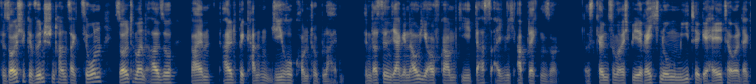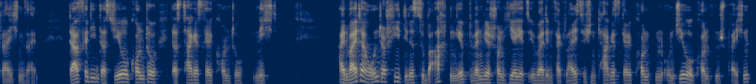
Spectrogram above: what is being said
Für solche gewünschten Transaktionen sollte man also beim altbekannten Girokonto bleiben. Denn das sind ja genau die Aufgaben, die das eigentlich abdecken soll. Das können zum Beispiel Rechnungen, Miete, Gehälter oder dergleichen sein. Dafür dient das Girokonto, das Tagesgeldkonto nicht. Ein weiterer Unterschied, den es zu beachten gibt, wenn wir schon hier jetzt über den Vergleich zwischen Tagesgeldkonten und Girokonten sprechen,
